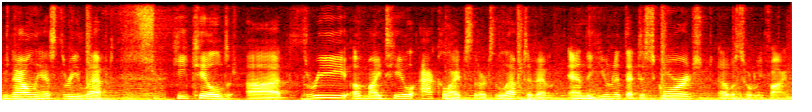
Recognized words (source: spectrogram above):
who now only has three left. He killed uh, three of my teal acolytes that are to the left of him, and the unit that disgorged uh, was totally fine.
